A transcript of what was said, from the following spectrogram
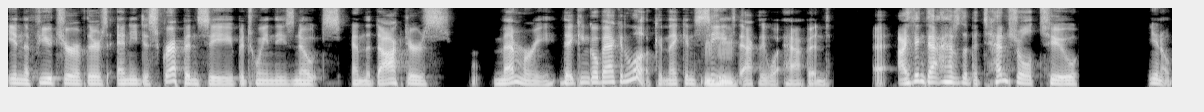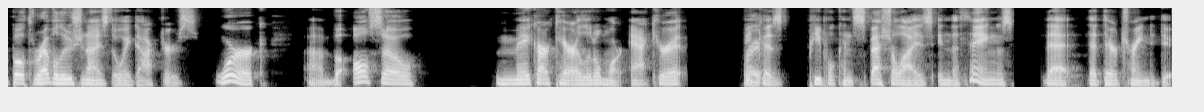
in the future, if there's any discrepancy between these notes and the doctor's memory, they can go back and look and they can see Mhm. exactly what happened. I think that has the potential to, you know, both revolutionize the way doctors work, uh, but also make our care a little more accurate Right. because people can specialize in the things that that they're trained to do.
